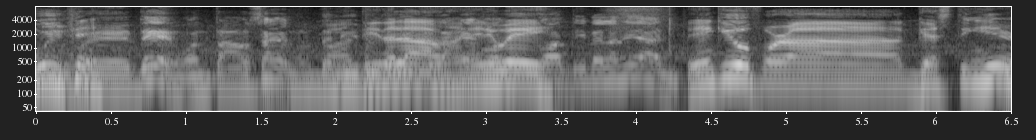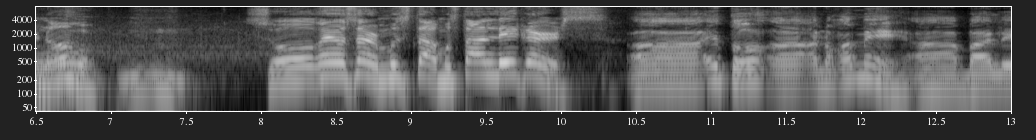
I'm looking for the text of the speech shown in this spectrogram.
Uy, kanina. pwede. 1,000. Dali, Konti na lang. yan. Anyway. Konti na lang yan. Thank you for ah, guesting here, Oo. no? Mm-mm. So, kayo, sir, musta? Musta ang Lakers? Ah, ito, ah, ano kami, ah, bale,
